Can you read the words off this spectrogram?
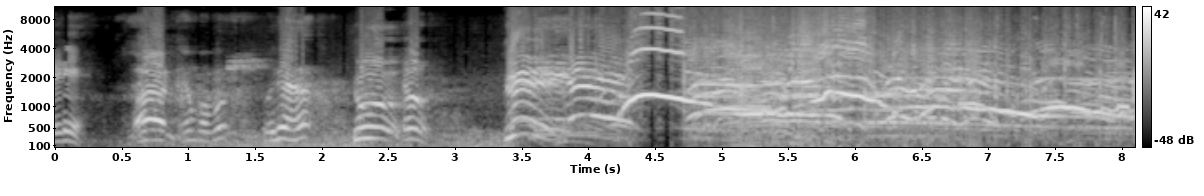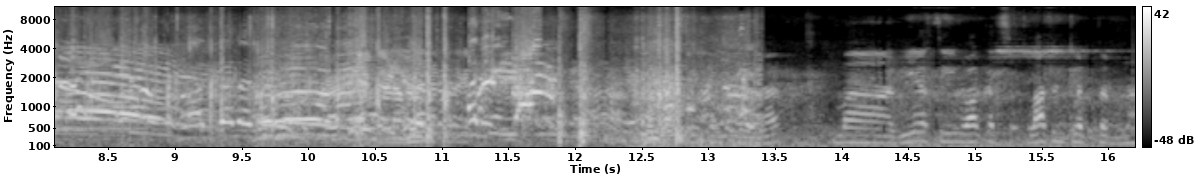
రెడీ ఏం బాబు ఉదయ మా విఎస్సి వాకర్స్ లాఫింగ్ క్లబ్ తరఫున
